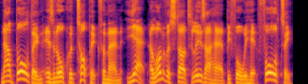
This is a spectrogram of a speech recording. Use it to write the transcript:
Now, balding is an awkward topic for men, yet a lot of us start to lose our hair before we hit 40.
